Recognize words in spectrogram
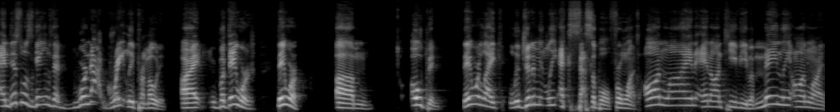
And this was games that were not greatly promoted. All right. But they were, they were um open. They were like legitimately accessible for once, online and on TV, but mainly online.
